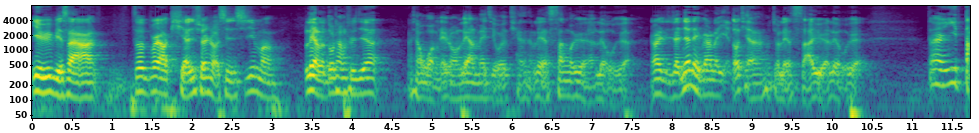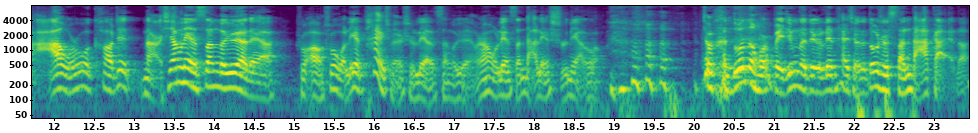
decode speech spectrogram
业余比赛啊，这不是要填选手信息吗？练了多长时间？像我们这种练了没几个月，填练三个月、六个月，然后人家那边呢也都填，就练仨月、六个月。但是，一打，我说我靠，这哪儿像练三个月的呀？说啊，说我练泰拳是练三个月，然后我练散打练十年了。就很多那会儿北京的这个练泰拳的都是散打改的，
